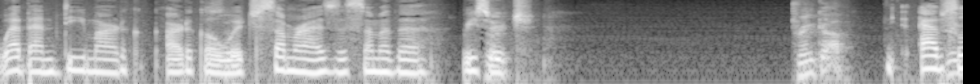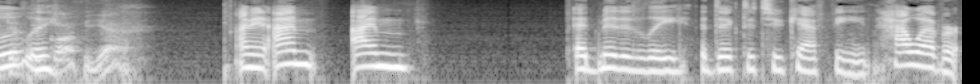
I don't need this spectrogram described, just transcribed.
WebMD artic- article, which summarizes some of the research. Drink up. Absolutely. Drink up coffee. Yeah. I mean, I'm I'm admittedly addicted to caffeine. However,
